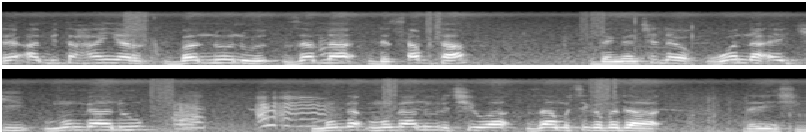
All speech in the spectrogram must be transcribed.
sai an bi ta hanyar ban nono zalla da tsafta dangance da wannan aiki mun gano da cewa za mu ci gaba da yin shi.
